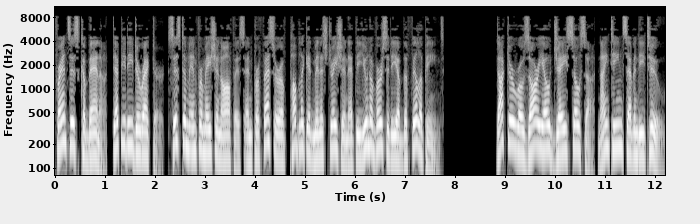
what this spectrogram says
Francis Cabana, Deputy Director, System Information Office and Professor of Public Administration at the University of the Philippines Dr. Rosario J. Sosa 1972,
